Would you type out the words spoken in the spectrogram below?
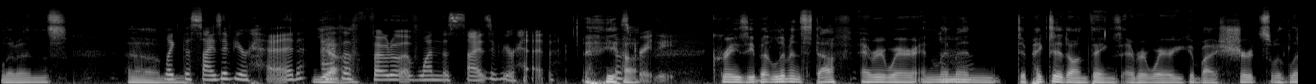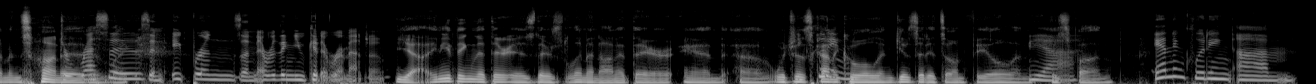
lemons. Um, Like the size of your head. I have a photo of one the size of your head. yeah, That's crazy. Crazy, but lemon stuff everywhere and Uh-huh. lemon depicted on things everywhere. You could buy shirts with lemons on it. and, like, Dresses and aprons and everything you could ever imagine. yeah, anything that there is, there's lemon on it there, and uh, which was kind of cool and gives it its own feel and it's fun. And including um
